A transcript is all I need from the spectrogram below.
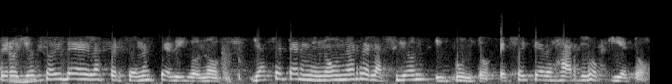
Pero yo soy de las personas que digo, no, ya se terminó una relación y punto, eso hay que dejarlo quieto.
